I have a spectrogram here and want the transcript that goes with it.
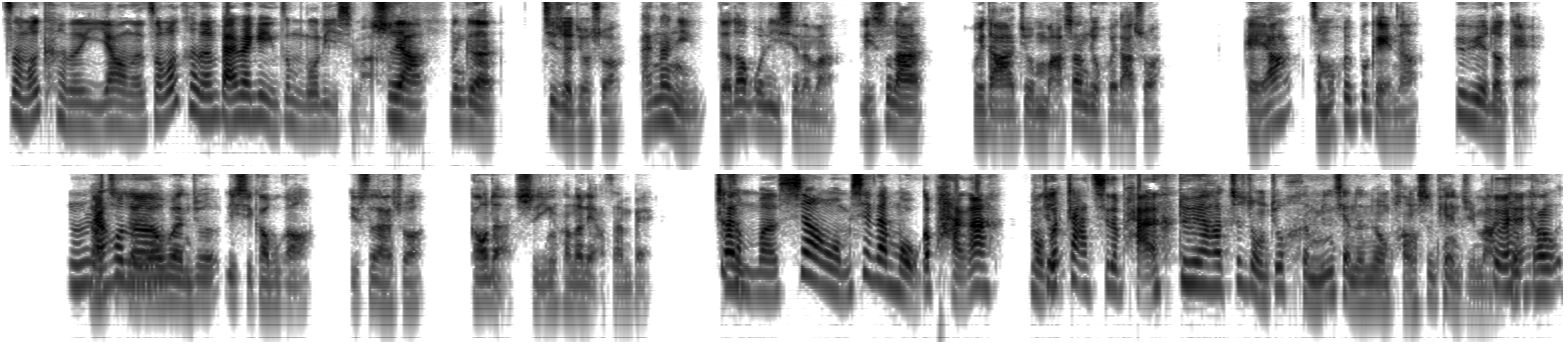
怎么可能一样呢？怎么可能白白给你这么多利息嘛？是呀，那个记者就说：“哎，那你得到过利息了吗？”李素兰回答就马上就回答说：“给呀，怎么会不给呢？月月都给。嗯，然后记者又？问就利息高不高？李素兰说：“高的是银行的两三倍。这怎么像我们现在某个盘啊，某个诈欺的盘？”对啊，这种就很明显的那种庞氏骗局嘛。对就刚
